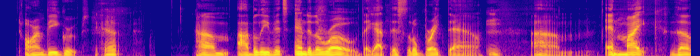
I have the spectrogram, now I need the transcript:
R and B groups. Yeah um, I believe it's End of the Road. They got this little breakdown. Mm. Um, and Mike, the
